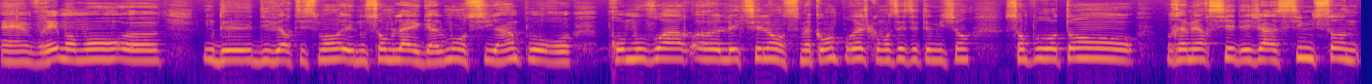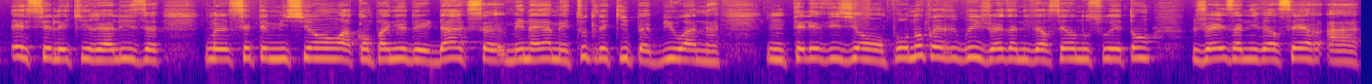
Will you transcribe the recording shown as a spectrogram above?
un vrai moment euh, de divertissement et nous sommes là également aussi hein, pour euh, promouvoir euh, l'excellence. Mais comment pourrais-je commencer cette émission sans pour autant remercier déjà Simpson et Sele qui réalisent euh, cette émission accompagnée de Dax, Menayam et toute l'équipe B1 euh, Télévision. Pour notre rubrique Joyeux anniversaire, nous souhaitons joyeux anniversaire à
